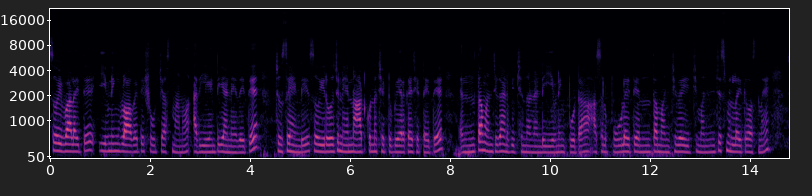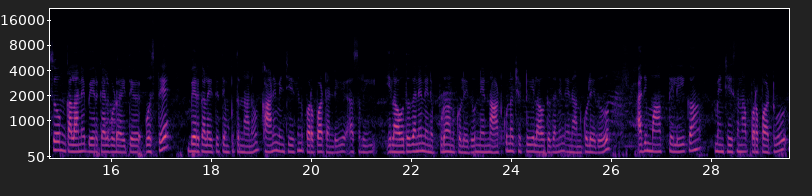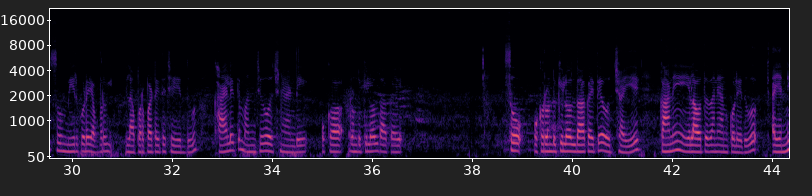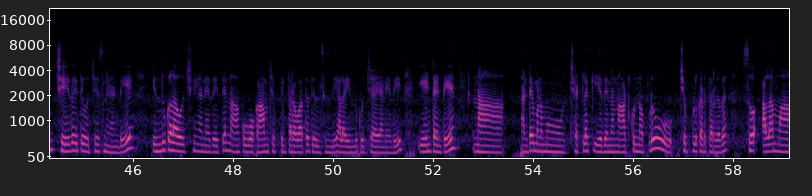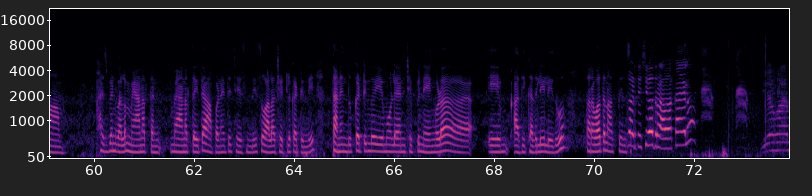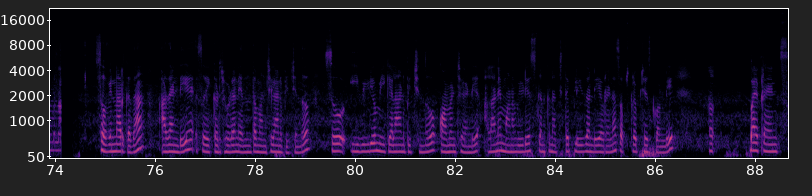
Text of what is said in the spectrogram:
So ఇవాళ అయితే evening vlog అయితే షూట్ చేస్తున్నాను. అది ఏంటి అనేది అయితే చూసేయండి. సో ఈరోజు నేను నాటుకున్న చెట్టు బీరకాయ చెట్టు అయితే ఎంత మంచిగా అనిపించిందోనండి ఈవినింగ్ పూట. అసలు పూలు అయితే ఎంత మంచిగా ఇచ్చి మంచి స్మెల్ అయితే వస్తున్నాయి. సో ఇంకా అలానే బీరకాయలు కూడా అయితే వస్తే బీరకాయలు అయితే తెంపుతున్నాను. కానీ మేము చేసిన పొరపాటు అండి. అసలు ఇలా అవుతుందని నేను ఎప్పుడూ అనుకోలేదు. నేను నాటుకున్న చెట్టు ఇలా అవుతుందని నేను అనుకోలేదు. అది మాకు తెలియక మేము చేసిన పొరపాటు. సో మీరు కూడా ఎవ్వరు ఇలా పొరపాటు అయితే చేయొద్దు. కాయలు అయితే మంచిగా వచ్చినాయండి. ఒక రెండు కిలోల దాకా. సో ఒక రెండు కిలోల దాకా అయితే వచ్చాయి. కానీ ఇలా అవుతుందని అనుకోలేదు. అవన్నీ చేదైతే వచ్చేసినాయండి. ఎందుకు అలా వచ్చినాయి అనేది అయితే నాకు ఒక ఆమె చెప్పిన తర్వాత తెలిసింది. అలా ఎందుకు వచ్చాయి అనేది. ఏంటంటే నా అంటే మనము చెట్లకి ఏదైనా నాటుకున్నప్పుడు చెప్పులు కడతారు కదా. సో అలా మా హస్బెండ్ వాళ్ళ మేనత్ మేనత్ అయితే ఆ పని అయితే చేసింది. సో అలా చెట్లు కట్టింది. తను ఎందుకు కట్టిందో ఏమోలే అని చెప్పి నేను కూడా ఏం అది కదిలేదు తర్వాత నాకు తెలుసు. సో విన్నారు కదా. అదండి. సో ఇక్కడ చూడండి ఎంత మంచిగా అనిపించిందో. సో ఈ వీడియో మీకు ఎలా అనిపించిందో కామెంట్ చేయండి. అలానే మన వీడియోస్ కనుక నచ్చితే ప్లీజ్ అండి ఎవరైనా సబ్స్క్రైబ్ చేసుకోండి. Bye friends.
